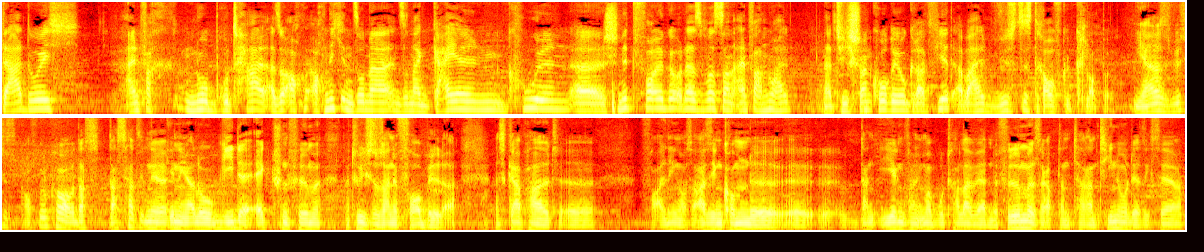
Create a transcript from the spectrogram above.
dadurch einfach nur brutal. Also auch, auch nicht in so einer, in so einer geilen, coolen äh, Schnittfolge oder sowas, sondern einfach nur halt natürlich schon choreografiert, aber halt wüstes Draufgekloppe. Ja, das ist aufgekommen, aber das, das hat in der Genealogie der Actionfilme natürlich so seine Vorbilder. Es gab halt äh, vor allen Dingen aus Asien kommende, äh, dann irgendwann immer brutaler werdende Filme. Es gab dann Tarantino, der sich sehr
